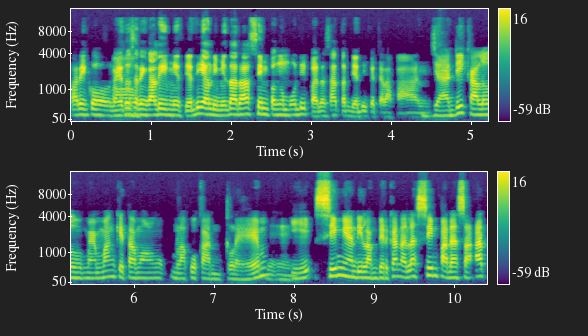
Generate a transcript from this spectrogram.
Pak Riko. Nah, itu Oh. sering kali miss. Jadi yang diminta adalah SIM pengemudi pada saat terjadi kecelakaan. Jadi kalau memang kita mau melakukan klaim, Mm-mm. i- SIM yang dilampirkan adalah SIM pada saat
